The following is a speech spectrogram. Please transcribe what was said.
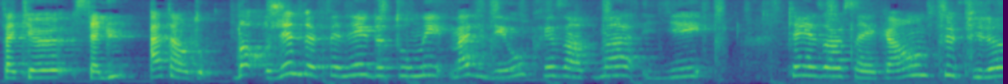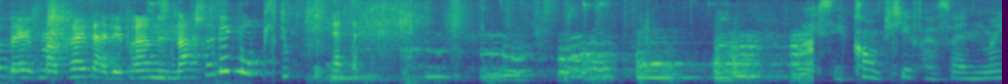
Fait que, salut, à tantôt. Bon, je viens de finir de tourner ma vidéo. Présentement, il est 15h50. Puis là, ben, je m'apprête à aller prendre une marche avec mon pitou. Et attends. C'est compliqué de faire ça à une main.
